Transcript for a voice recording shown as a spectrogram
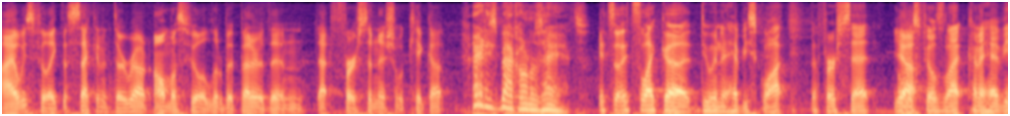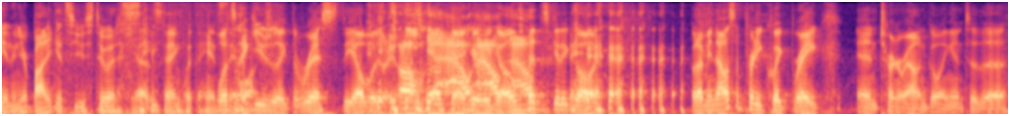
I always feel like the second and third round almost feel a little bit better than that first initial kick up. And he's back on his hands. It's it's like uh, doing a heavy squat. The first set Yeah. always feels like kind of heavy, and then your body gets used to it. Same thing with the handstand. Well, it's like walk. usually like the wrists, the elbows. Like, oh, Yeah, okay, ow, here ow, we go. ow. Let's get it going. but I mean, that was a pretty quick break and turnaround going into the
